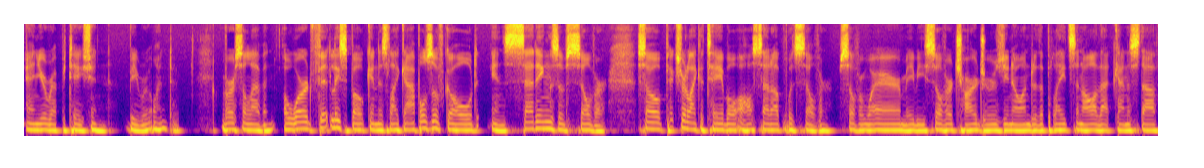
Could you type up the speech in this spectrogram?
and your reputation be ruined. Verse 11 A word fitly spoken is like apples of gold in settings of silver. So picture like a table all set up with silver, silverware, maybe silver chargers, you know, under the plates and all of that kind of stuff.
